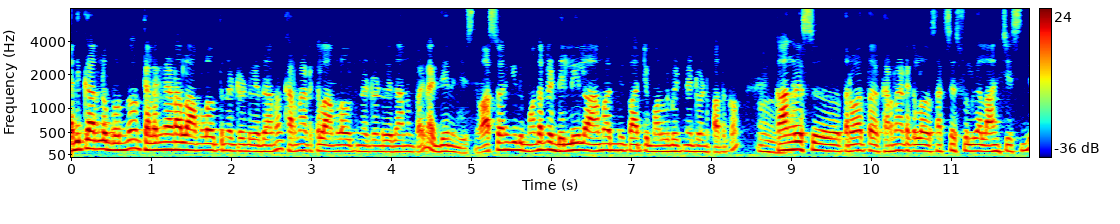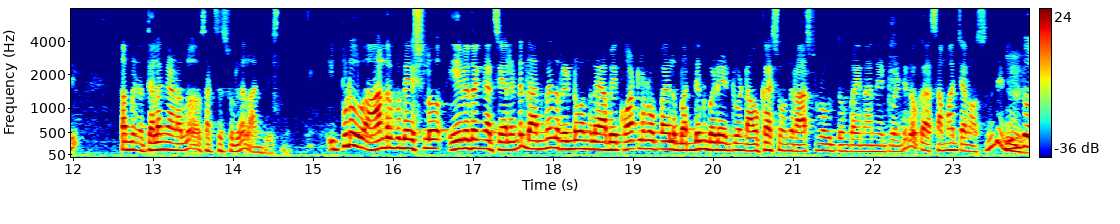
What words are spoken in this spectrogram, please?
అధికారుల బృందం తెలంగాణలో అమలవుతున్నటువంటి విధానం కర్ణాటకలో అమలవుతున్నటువంటి విధానం పైన అధ్యయనం చేసింది. వాస్తవానికి ఇది మొదట ఢిల్లీలో ఆమ్ ఆద్మీ పార్టీ మొదలుపెట్టినటువంటి పథకం. కాంగ్రెస్ తర్వాత కర్ణాటకలో సక్సెస్ఫుల్గా లాంచ్ చేసింది. తమిళ తెలంగాణలో సక్సెస్ఫుల్గా లాంచ్ చేసింది. ఇప్పుడు ఆంధ్రప్రదేశ్లో ఏ విధంగా చేయాలంటే దాని మీద రెండు వందల యాభై కోట్ల రూపాయలు బర్డెన్ పడేటువంటి అవకాశం ఉంది రాష్ట్ర ప్రభుత్వం పైన అనేటువంటిది ఒక సమాచారం వస్తుంది. దీంతో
